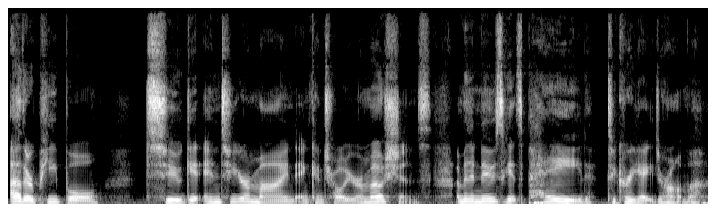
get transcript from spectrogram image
other people to get into your mind and control your emotions. I mean, the news gets paid to create drama.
